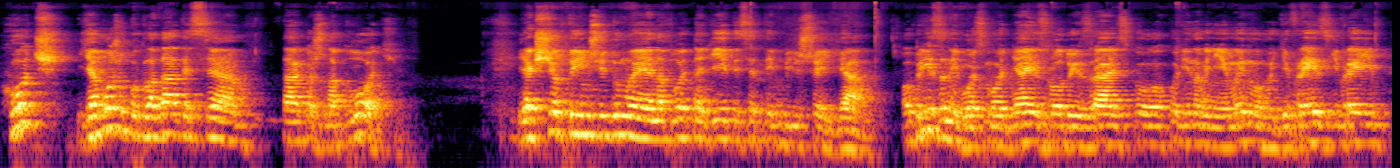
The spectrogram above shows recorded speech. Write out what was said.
Хоч я можу покладатися також на плоть, якщо хто інший думає на плоть надіятися, тим більше я. Обрізаний восьмого дня із роду ізраїльського, коліна Веніаминового, єврей з євреїв,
